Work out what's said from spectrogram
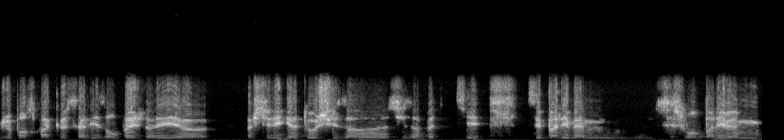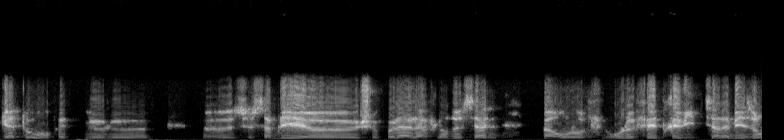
je pense pas que ça les empêche d'aller euh, acheter des gâteaux chez un, chez un pâtissier. C'est pas les mêmes c'est souvent pas les mêmes gâteaux en fait. Le, ce sablé chocolat à la fleur de sel, ben, on, le, fait très vite à la maison.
